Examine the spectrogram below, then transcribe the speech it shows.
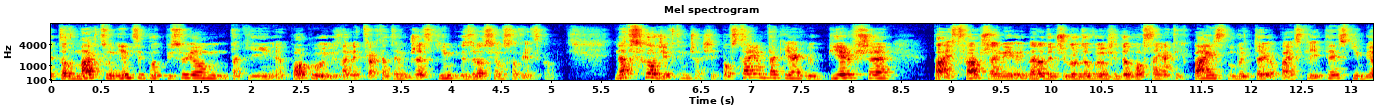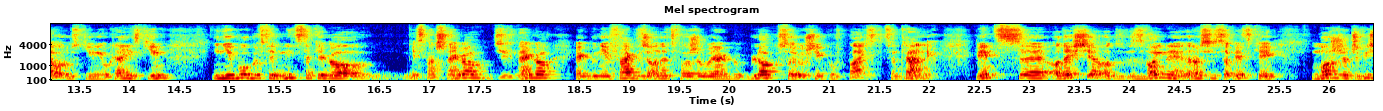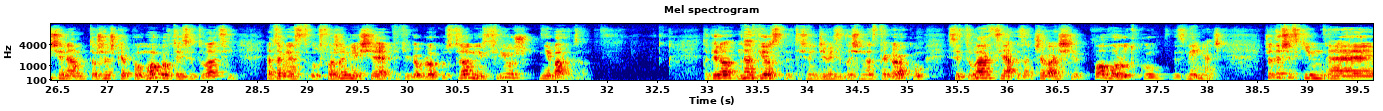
to w marcu Niemcy podpisują taki pokój zwany traktatem brzeskim z Rosją sowiecką. Na wschodzie w tym czasie powstają takie jakby pierwsze państwa, przynajmniej narody przygotowują się do powstania tych państw. Mówię tutaj o państwie litewskim, białoruskim i ukraińskim. I nie byłoby w tym nic takiego niesmacznego, dziwnego, jakby nie fakt, że one tworzyły jakby blok sojuszników państw centralnych. Więc e, odejście od, z wojny Rosji Sowieckiej może rzeczywiście nam troszeczkę pomogło w tej sytuacji, natomiast utworzenie się takiego bloku stronnictw już nie bardzo. Dopiero na wiosnę 1918 roku sytuacja zaczęła się powolutku zmieniać. Przede wszystkim e,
